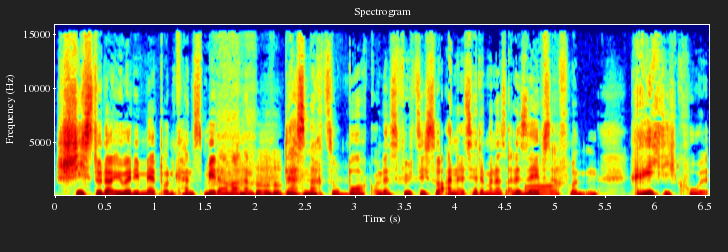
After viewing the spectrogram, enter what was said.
Schießt du da über die Map und kannst Meter machen. Das macht so Bock und das fühlt sich so an, als hätte man das alles oh. selbst erfunden. Richtig cool.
